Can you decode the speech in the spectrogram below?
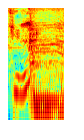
Kill Killer.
